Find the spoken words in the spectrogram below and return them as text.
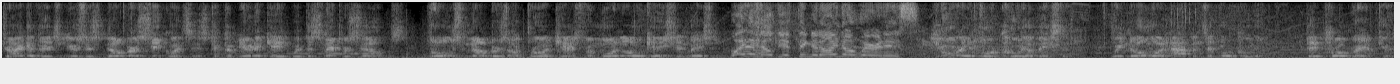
Dragovich uses number sequences to communicate with the sleeper cells. Those numbers are broadcast from one location, Mason. Why the hell do you think that I know where it is? You're in Vorkuta, Mason. We know what happens at Vorkuta. They programmed you.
